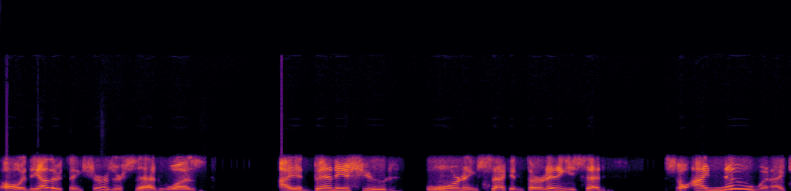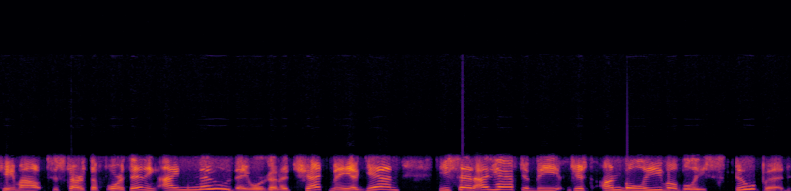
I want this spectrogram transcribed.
oh, and the other thing Scherzer said was, I had been issued warnings second, third inning. He said, so I knew when I came out to start the fourth inning, I knew they were going to check me again. He said I'd have to be just unbelievably stupid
